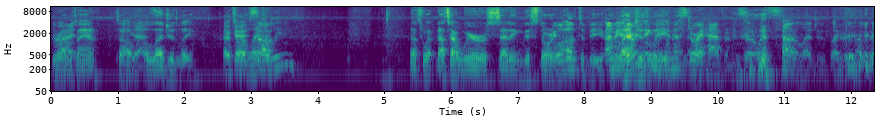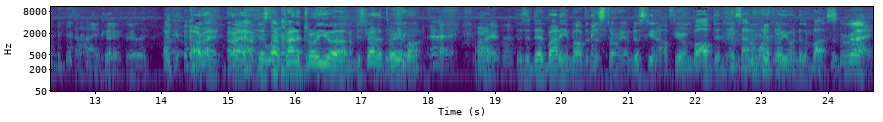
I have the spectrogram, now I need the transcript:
You know what I'm saying? So Yes. allegedly, Okay. what So. That's what that's how we're setting this story Well, up to be. I mean, allegedly, everything in this story happened, so it's not alleged. Like, there's nothing to hide Okay. here, really. Okay. All right. All right. I'm just I'm trying to throw you a I'm just trying to throw you a bone. All right. All right. Fair enough. There's a dead body involved in this story. I'm just you know if you're involved in this, I don't want to throw you under the bus. Right.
